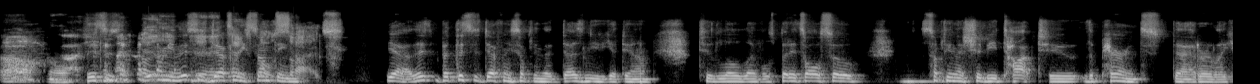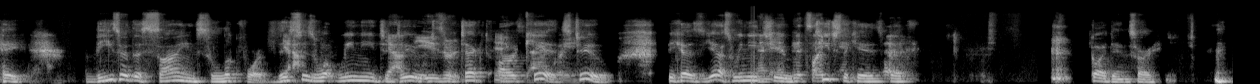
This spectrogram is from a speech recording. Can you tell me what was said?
Oh, Well, gosh. this is, I mean, this is definitely something. sides. Yeah, this, but this is definitely something that does need to get down to low levels. But it's also something that should be taught to the parents that are like, "Hey, these are the signs to look for. This is what we need to Yeah, do to are- protect our kids too." Because yes, we need And- to and like- teach the kids. But go ahead, Dan. Sorry.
